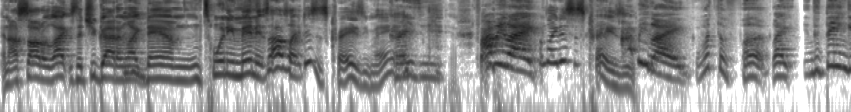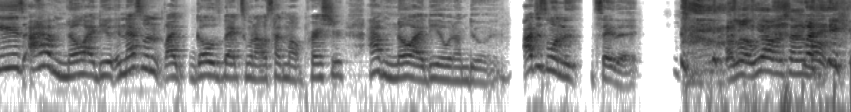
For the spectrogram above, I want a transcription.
and I saw the likes that you got in like damn 20 minutes. I was like, this is crazy, man. crazy. I be like, I'm like, this is crazy. I be like, what the fuck? Like the thing is, I have no idea, and that's when like goes back to when I was talking about pressure. I have no idea what I'm doing. I just want to say that. Oh, look, we all the same boat. Like,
